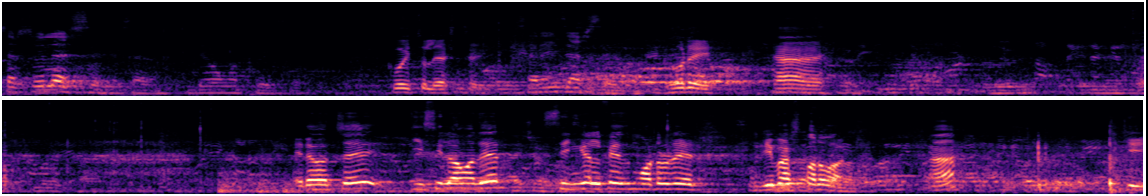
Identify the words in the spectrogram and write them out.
স্যার চলে আসছে যে স্যার দেওয়া মাত্র হয়েছে। কই চলে আসছে? স্যার এই যে আসছে। ঘুরে। হ্যাঁ। এটা হচ্ছে কি ছিল আমাদের? সিঙ্গেল ফেজ মোটরের রিভার্স ফরওয়ার্ড হ্যাঁ? কি?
